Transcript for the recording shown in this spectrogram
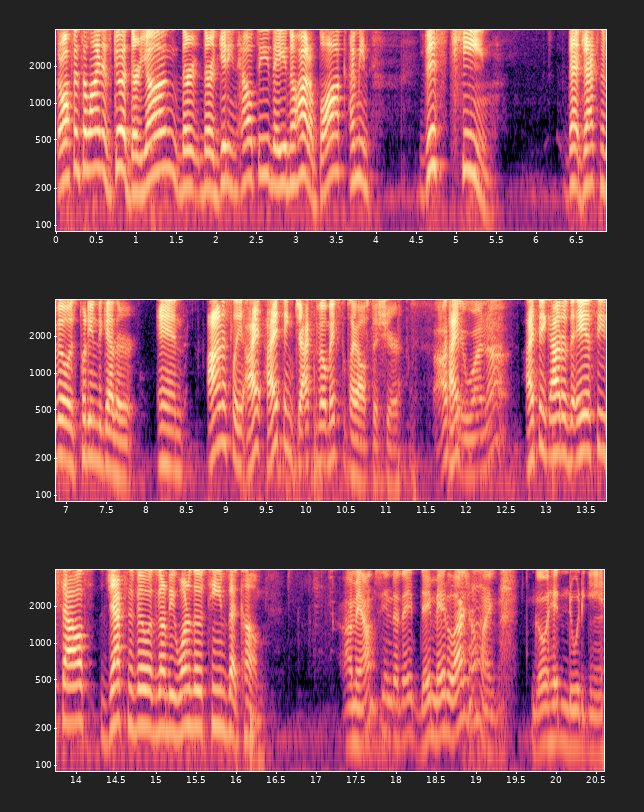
Their offensive line is good. They're young. They're they're getting healthy. They know how to block. I mean, this team that Jacksonville is putting together, and honestly, I, I think Jacksonville makes the playoffs this year. I I say th- why not? I think out of the AFC South, Jacksonville is going to be one of those teams that come. I mean, I'm seeing that they they made Elijah. I'm like, go ahead and do it again.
